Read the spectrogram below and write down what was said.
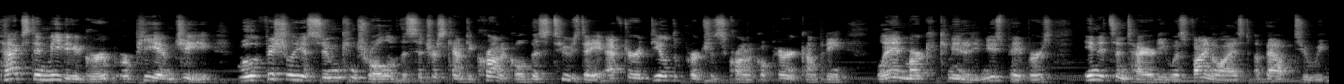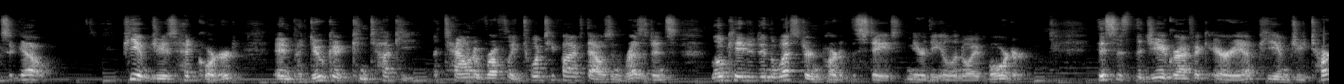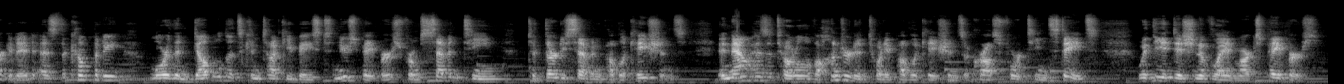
Paxton Media Group, or PMG, will officially assume control of the Citrus County Chronicle this Tuesday after a deal to purchase Chronicle parent company Landmark Community Newspapers in its entirety was finalized about two weeks ago. PMG is headquartered in Paducah, Kentucky, a town of roughly 25,000 residents located in the western part of the state near the Illinois border. This is the geographic area PMG targeted as the company more than doubled its Kentucky based newspapers from 17 to 37 publications, and now has a total of 120 publications across 14 states with the addition of Landmark's papers.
